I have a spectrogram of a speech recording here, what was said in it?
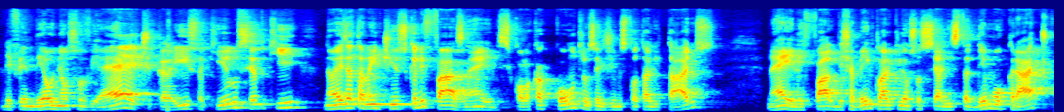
defender a União Soviética, isso, aquilo, sendo que não é exatamente isso que ele faz, né? Ele se coloca contra os regimes totalitários, né? Ele fala, deixa bem claro que ele é um socialista democrático,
